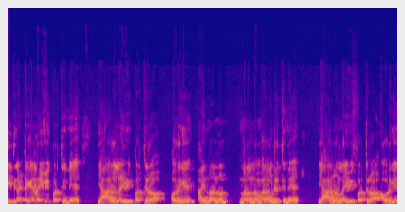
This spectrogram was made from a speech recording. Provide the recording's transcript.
ಐದು ಗಂಟೆಗೆ ಲೈವಿಗೆ ಬರ್ತೀನಿ. ಯಾರು ಲೈವಿಗೆ ಬರ್ತಿರೋ ಅವರಿಗೆ ನಾನು ನಾನು ನಂಬರ್ ಕೊಟ್ಟಿರ್ತೀನಿ. ಯಾರು ನಾನು ಲೈವಿಗೆ ಬರ್ತಿರೋ ಅವ್ರಿಗೆ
